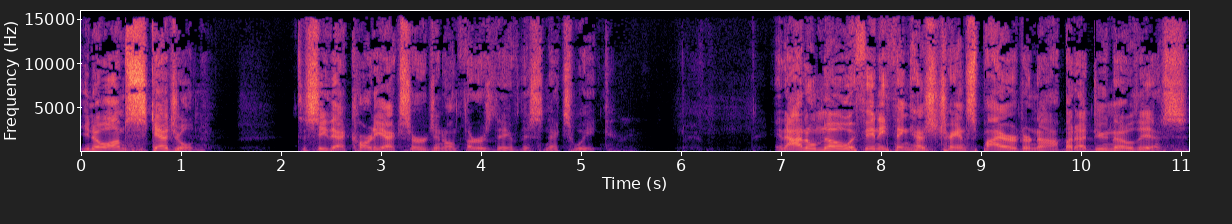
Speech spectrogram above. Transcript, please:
You know, I'm scheduled to see that cardiac surgeon on Thursday of this next week. And I don't know if anything has transpired or not, but I do know this.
